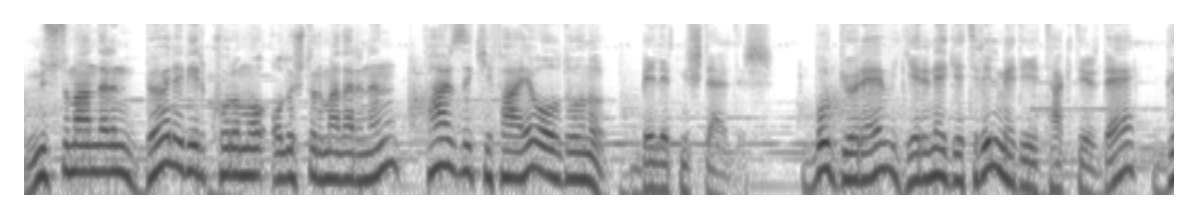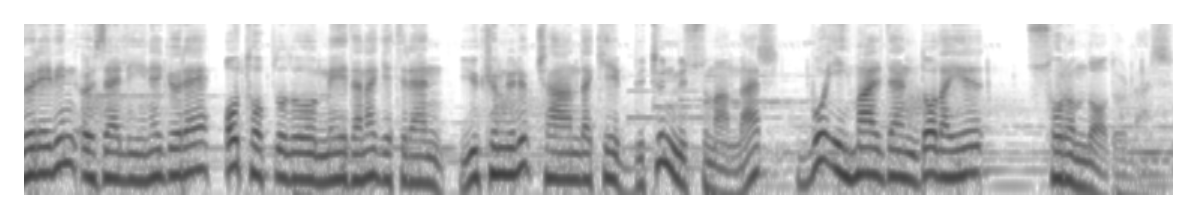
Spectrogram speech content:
Müslümanların böyle bir kurumu oluşturmalarının farz-ı kifaye olduğunu belirtmişlerdir. Bu görev yerine getirilmediği takdirde, görevin özelliğine göre o topluluğu meydana getiren yükümlülük çağındaki bütün Müslümanlar, bu ihmalden dolayı sorumlu olurlar.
